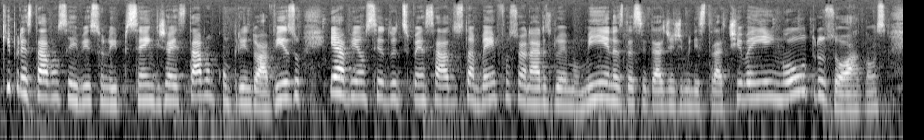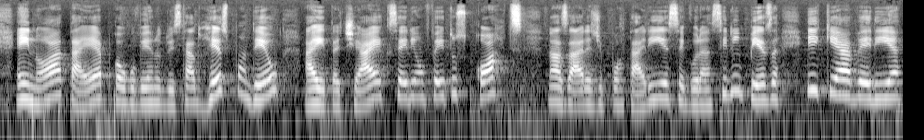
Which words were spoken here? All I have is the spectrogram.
que prestavam serviço no IPSENG já estavam cumprindo o aviso e haviam sido dispensados também funcionários do Hemominas, da cidade administrativa e em outros órgãos. Em nota, à época, o governo do estado respondeu à Itatiaia que seriam feitos cortes nas áreas de portaria, segurança e limpeza e que haveria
